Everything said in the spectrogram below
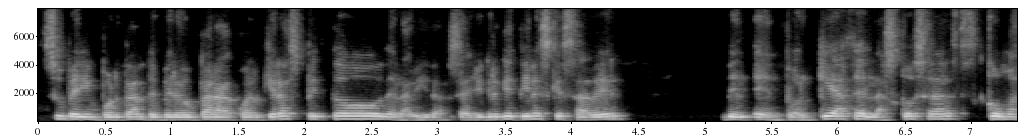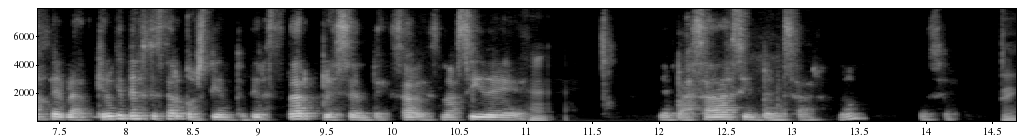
súper importante, pero para cualquier aspecto de la vida. O sea, yo creo que tienes que saber del, por qué hacer las cosas, cómo hacerlas. Creo que tienes que estar consciente, tienes que estar presente, ¿sabes? No así de... Mm de pasada sin pensar, ¿no? no sé. Sí,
